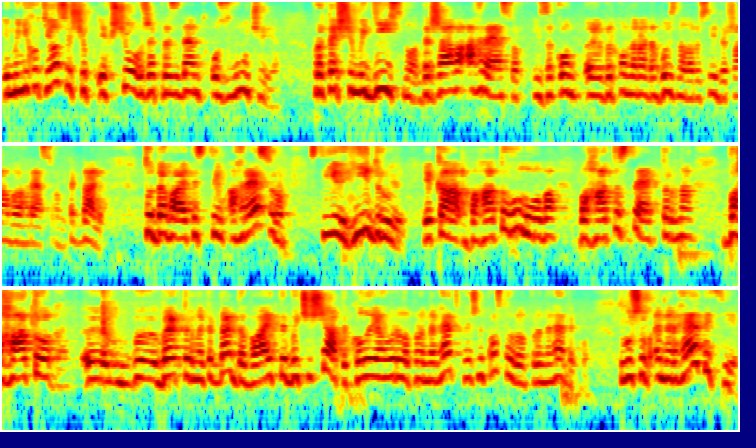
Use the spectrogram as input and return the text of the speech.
і мені хотілося, щоб якщо вже президент озвучує про те, що ми дійсно держава-агресор, і закон е, Верховна Рада визнала Росію державою агресором, і так далі. То давайте з цим агресором, з цією гідрою, яка багатоголова, багатосекторна, багато е, векторна і так далі. Давайте вичищати. Коли я говорила про енергетику, я ж не просто говорила про енергетику. Тому що в енергетиці,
